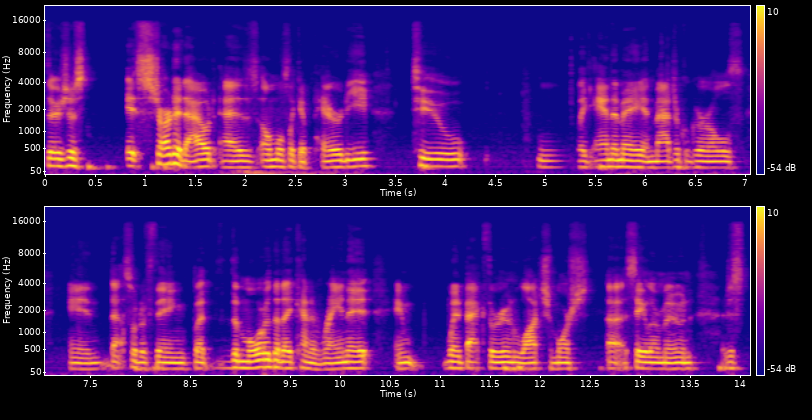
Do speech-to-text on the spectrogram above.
there's just it started out as almost like a parody to like anime and magical girls and that sort of thing. But the more that I kind of ran it and went back through and watched more uh, Sailor Moon, I just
